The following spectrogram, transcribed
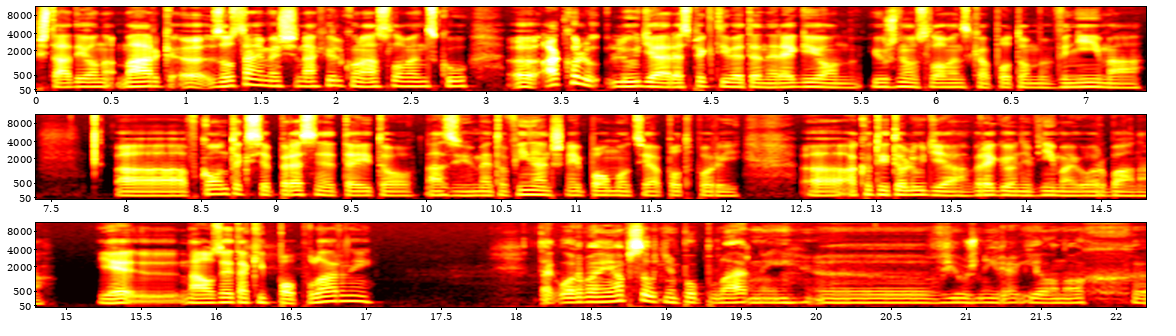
štadión. Mark, e, zostaneme ešte na chvíľku na Slovensku. E, ako ľudia, respektíve ten región Južného Slovenska potom vníma v kontexte presne tejto, nazvime to, finančnej pomoci a podpory, ako títo ľudia v regióne vnímajú Orbána. Je naozaj taký populárny? Tak Orbán je absolútne populárny e, v južných regiónoch e, e,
